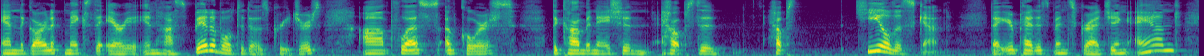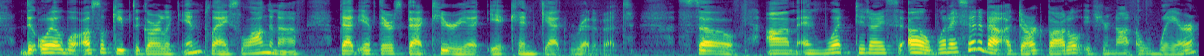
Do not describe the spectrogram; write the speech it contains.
and the garlic makes the area inhospitable to those creatures. Uh, plus, of course, the combination helps the helps heal the skin that your pet has been scratching, and the oil will also keep the garlic in place long enough that if there's bacteria, it can get rid of it. So, um, and what did I say? Oh, what I said about a dark bottle, if you're not aware,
